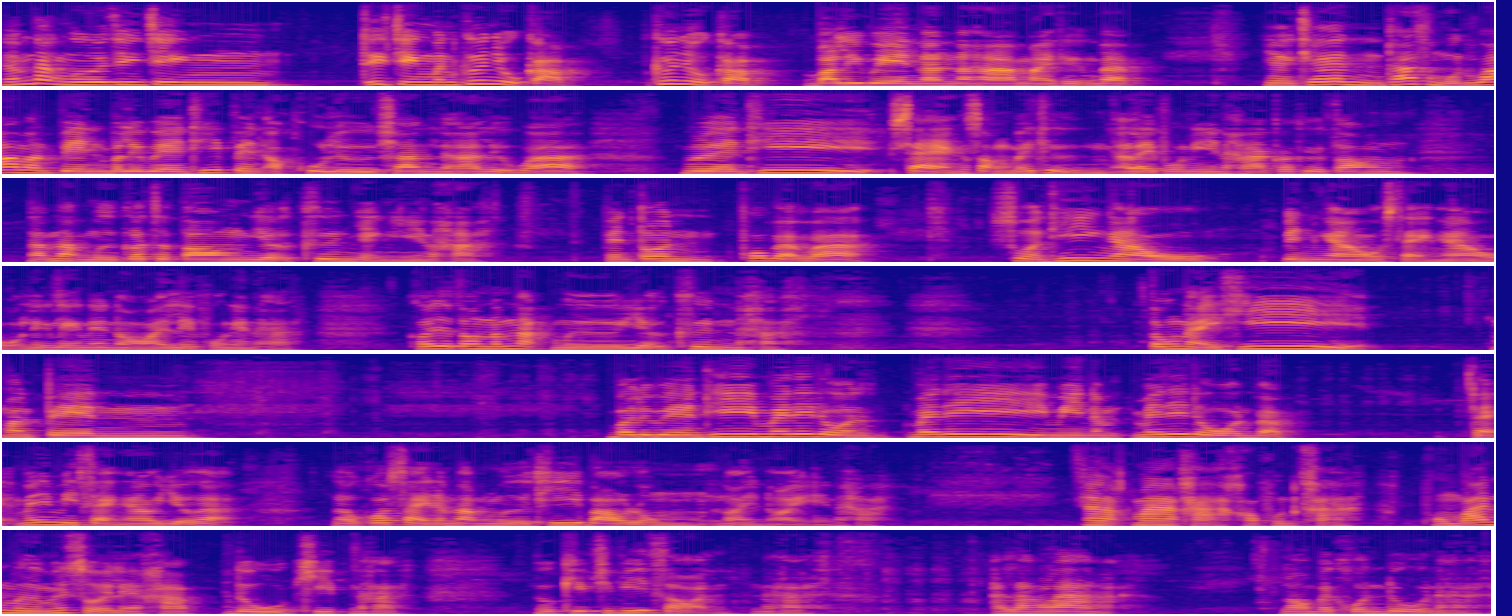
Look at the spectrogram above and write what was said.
น้ำหนักมือจริง ๆ จริง ๆ มันขึ้นอยู่กับขึ้นอยู่กับบริเวณนั้นนะคะ หมายถึงแบบ อย่างเช่น ถ้าสมมติว่ามันเป็นบริเวณที่เป็น occlusion นะคะ หรือว่าบริเวณที่แสงส่องไม่ถึงอะไรพวกนี้นะคะ ก็คือต้อง น้ำหนักมือก็จะต้องเยอะขึ้นอย่างนี้นะคะ เป็นต้นพวกแบบว่า ส่วนที่เงาเป็นเงาแสงเงาเล็กๆน้อยๆเลยพวกนี้นะคะ ก็จะต้องน้ำหนักมือเยอะขึ้นนะคะ ตรงไหนที่มันเป็นบริเวณที่ไม่ได้โดนไม่ได้มีน้ำไม่ได้โดนแบบแสงไม่มีแสงเงาเยอะอะ่ะ เราก็ใส่น้ำหนักมือที่เบาลงหน่อยๆนะคะน่ารักมากค่ะ ขอบคุณค่ะ ผมวาดมือไม่สวยเลยครับ ดูคลิปนะคะ ดูคลิปที่พี่สอนนะคะอันล่างๆอะ ลองไปค้นดูนะคะ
